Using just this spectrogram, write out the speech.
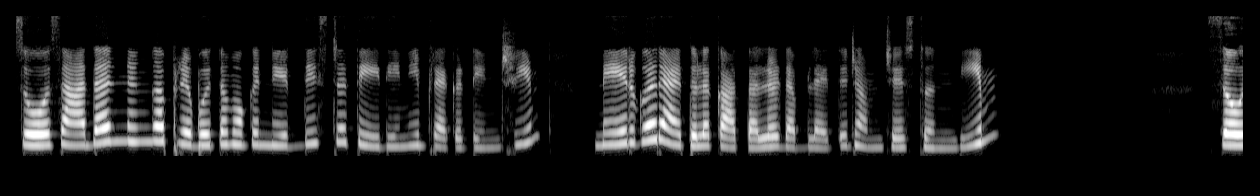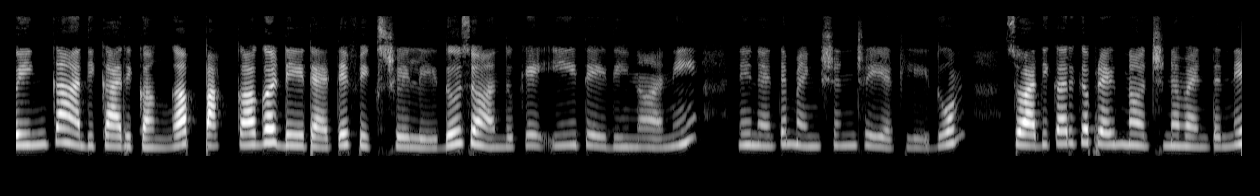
సో సాధారణంగా ప్రభుత్వం ఒక నిర్దిష్ట తేదీని ప్రకటించి నేరుగా రైతుల ఖాతాల్లో డబ్బులు అయితే జమ చేస్తుంది. సో ఇంకా అధికారికంగా పక్కాగా డేట్ అయితే ఫిక్స్ చేయలేదు. సో అందుకే ఈ తేదీన అని నేనైతే మెన్షన్ చేయట్లేదు. సో అధికారిక ప్రకటన వచ్చిన వెంటనే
